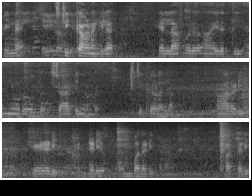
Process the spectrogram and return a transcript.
പിന്നെ സ്റ്റിക്കാണെങ്കിൽ എല്ലാം ഒരു ആയിരത്തി അഞ്ഞൂറ് തൊട്ട് സ്റ്റാർട്ടിംഗ് ഉണ്ട്. സ്റ്റിക്കുകളെല്ലാം ആറടി ഏഴടി എട്ടടി ഒമ്പതടി പത്തടി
